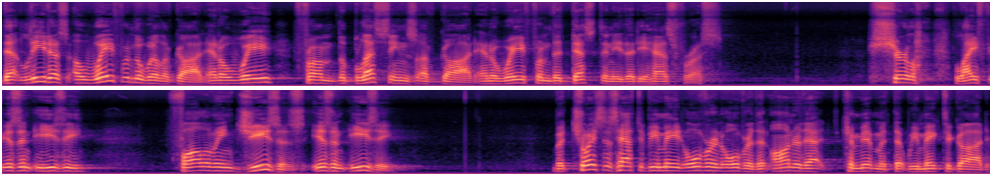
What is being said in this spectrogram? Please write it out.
that lead us away from the will of God and away from the blessings of God and away from the destiny that He has for us. Sure, life isn't easy. Following Jesus isn't easy. But choices have to be made over and over that honor that commitment that we make to God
